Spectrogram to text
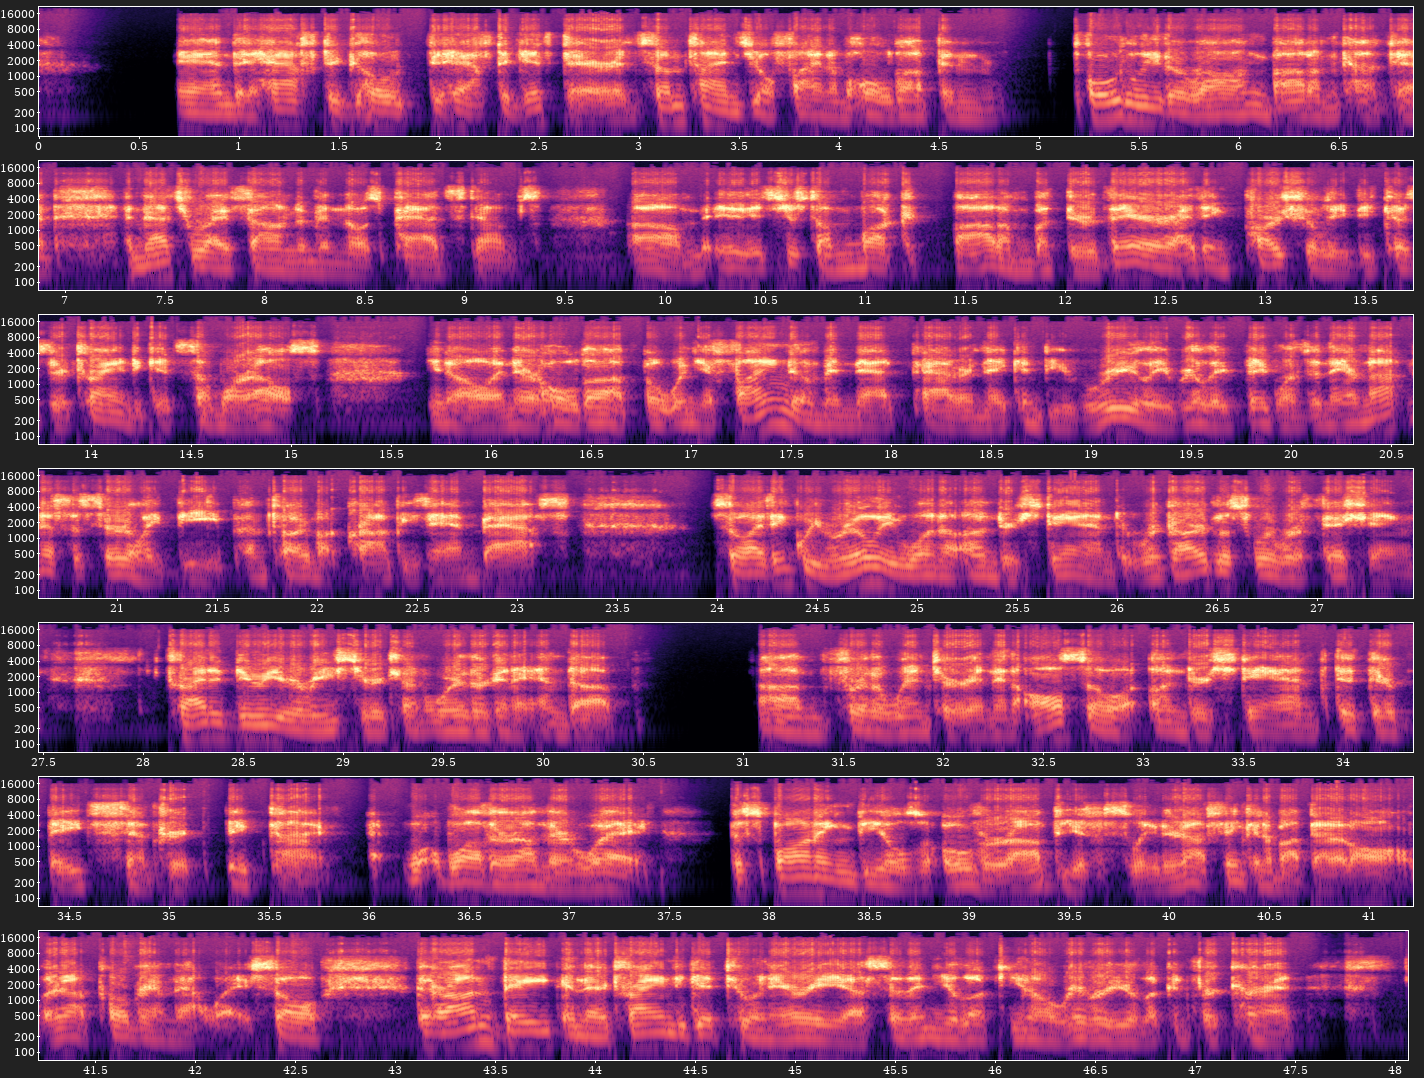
and they have to go, they have to get there. And sometimes you'll find them hold up in totally the wrong bottom content. And that's where I found them in those pad stems. Um, it's just a muck bottom, but they're there, I think, partially because they're trying to get somewhere else, you know, and they're holed up. But when you find them in that pattern, they can be really, really big ones. And they're not necessarily deep. I'm talking about crappies and bass. So I think we really want to understand, regardless where we're fishing, try to do your research on where they're going to end up um, for the winter, and then also understand that they're bait centric big time while they're on their way. The spawning deal's over, obviously. They're not thinking about that at all. They're not programmed that way. So they're on bait and they're trying to get to an area. So then you look, you know, river, you're looking for current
